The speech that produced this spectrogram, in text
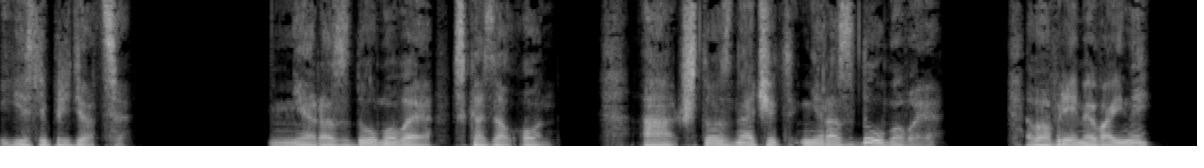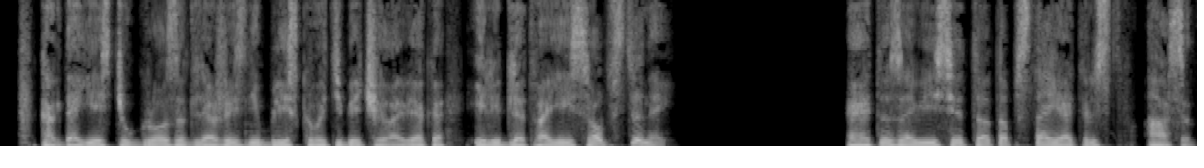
если придется. «Не раздумывая», — сказал он. «А что значит «не раздумывая»? Во время войны? Когда есть угроза для жизни близкого тебе человека или для твоей собственной?» «Это зависит от обстоятельств, Асад».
